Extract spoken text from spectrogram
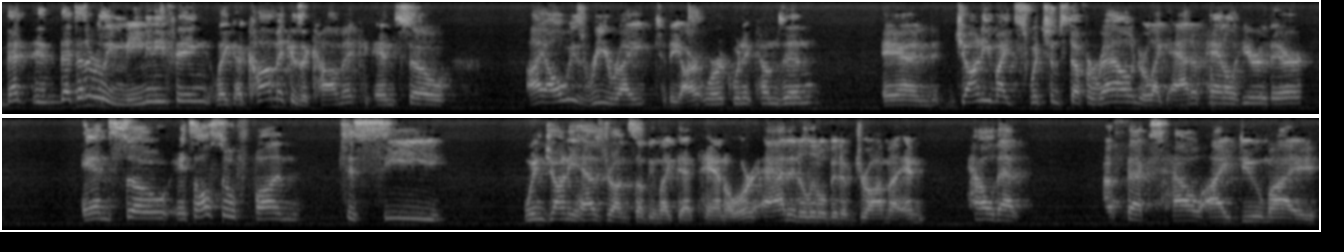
that that doesn't really mean anything. Like a comic is a comic, and so I always rewrite to the artwork when it comes in and Johnny might switch some stuff around or like add a panel here or there. And so it's also fun to see when Johnny has drawn something like that panel or added a little bit of drama and how that affects how I do my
